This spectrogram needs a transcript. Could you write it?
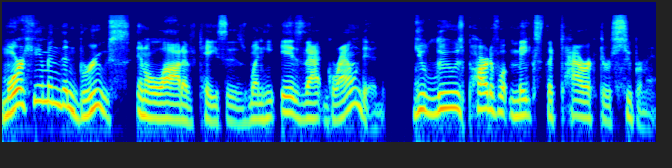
more human than Bruce in a lot of cases when he is that grounded. You lose part of what makes the character Superman.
